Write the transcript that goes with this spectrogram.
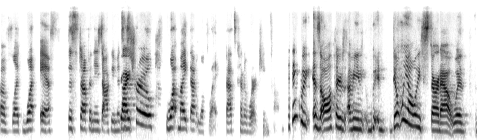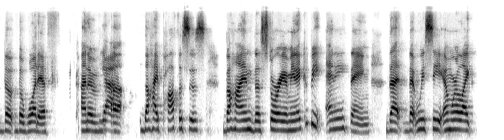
of like what if the stuff in these documents right. is true? What might that look like? That's kind of where it came from. I think we as authors i mean we, don't we always start out with the the what if kind of yeah. uh, the hypothesis behind the story. I mean, it could be anything that that we see and we're like,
